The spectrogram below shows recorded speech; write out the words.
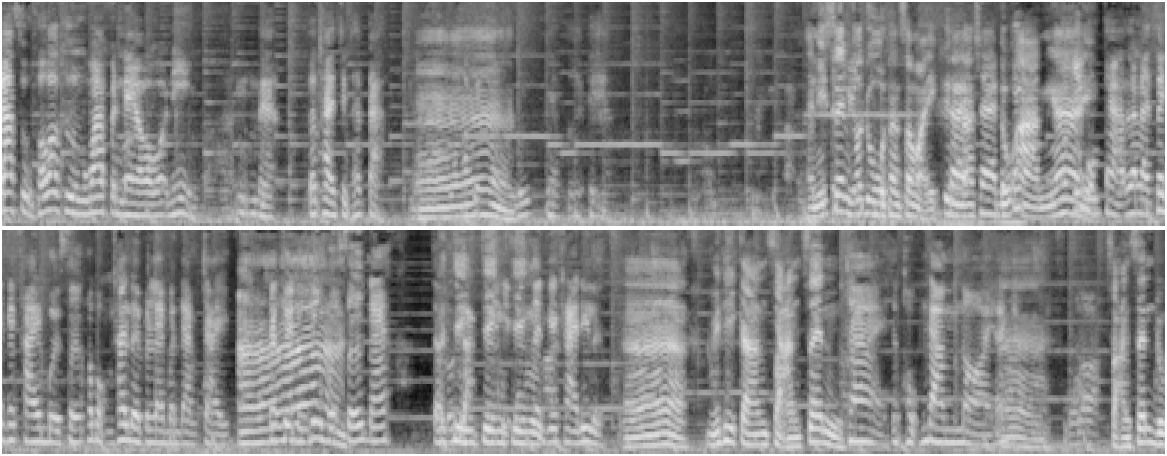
ล่าสุดเขาก็คือว่าเป็นแนวนี่นะเจ้าชายสิทธัตถะอ่าเนี่ยอันนี้เส้นเขาดูทันสมัยขึ้นนะ ใช่ใช่ ดูอ่านง่าย ที่ผมถามอะไรเส้นคล้ายๆเบอร์เซิร์ฟเขาบอกใช่เลยเป็นแรงบันดาลใจอ่า ถ้าเคยดูเรื่องเบอร์เซิร์ฟนะ จะรู้จักจริงๆจริงๆเส้นคล้ายๆนี่เลย อ่าวิธีการสารเส้นใช่ จะถมดำหน่อยนะอ่าสารเส้นดุ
